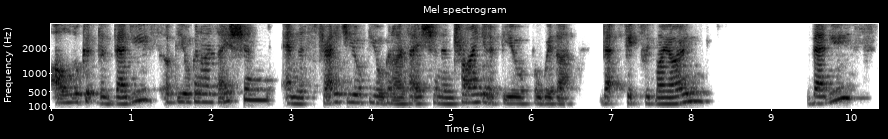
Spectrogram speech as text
I'll look at the values of the organisation and the strategy of the organisation and try and get a feel for whether that fits with my own values.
